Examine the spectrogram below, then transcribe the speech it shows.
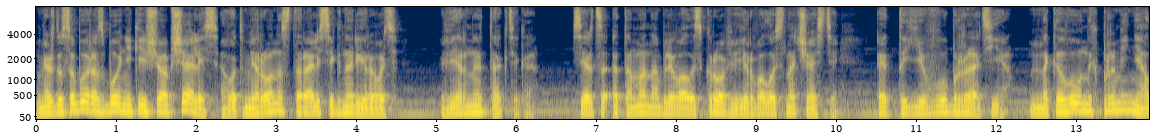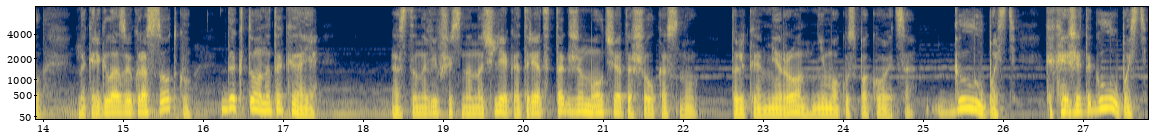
Между собой разбойники еще общались, а вот Мирона старались игнорировать. Верная тактика. Сердце атамана обливалось кровью и рвалось на части. Это его братья. На кого он их променял? На кореглазую красотку? Да кто она такая? Остановившись на ночлег, отряд также молча отошел ко сну. Только Мирон не мог успокоиться. Глупость! Какая же это глупость!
